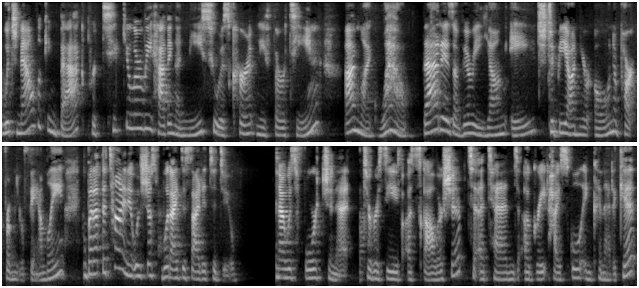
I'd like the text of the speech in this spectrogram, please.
which now looking back, particularly having a niece who is currently 13, I'm like, wow, that is a very young age to be on your own apart from your family. But at the time, it was just what I decided to do. And I was fortunate to receive a scholarship to attend a great high school in Connecticut.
